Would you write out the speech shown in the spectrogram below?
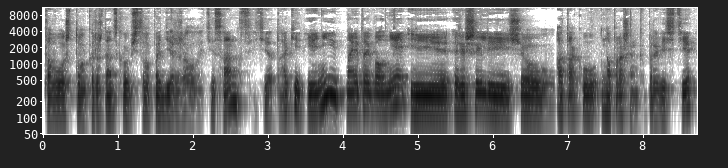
того, что гражданское общество поддерживало эти санкции, эти атаки. И они на этой волне и решили еще атаку на Порошенко провести.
